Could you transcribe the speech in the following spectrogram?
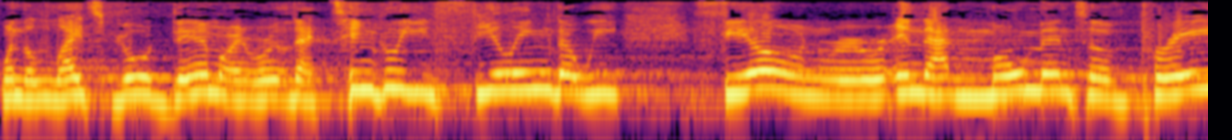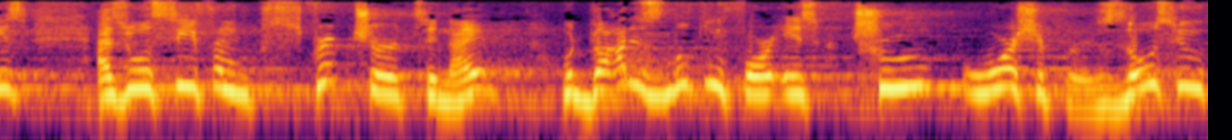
when the lights go dim or, that tingly feeling that we feel when we're in that moment of praise. As we'll see from scripture tonight, what God is looking for is true worshipers. Those who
